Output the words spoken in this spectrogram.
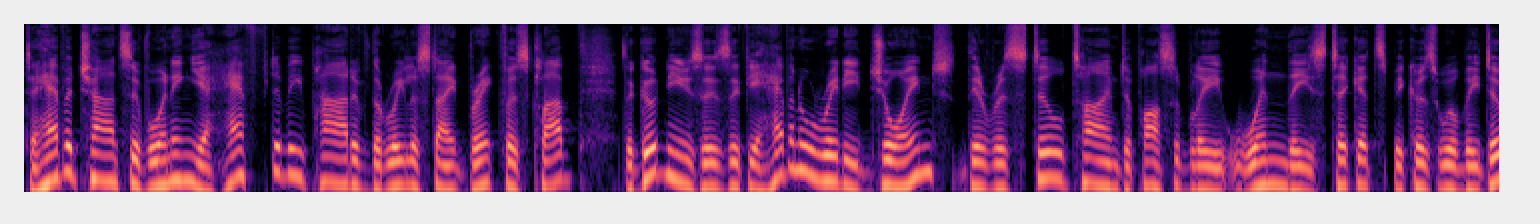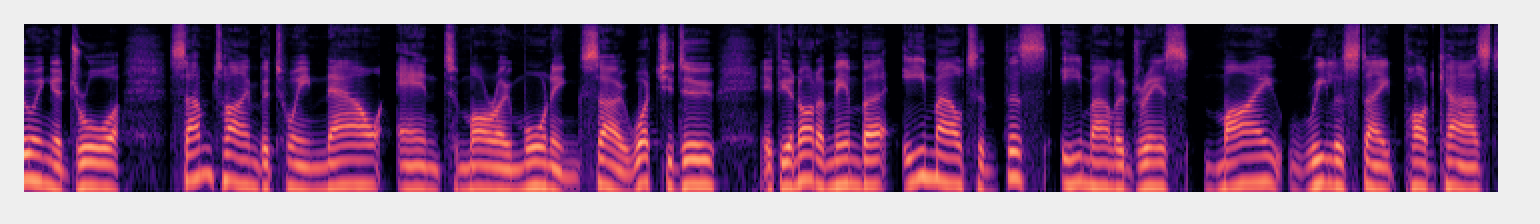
To have a chance of winning, you have to be part of the Real Estate Breakfast Club. The good news is, if you haven't already joined, there is still time to possibly win these tickets because we'll be doing a draw sometime between now and tomorrow morning. So, what you do, if you're not a member, email to this email address, my real estate podcast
